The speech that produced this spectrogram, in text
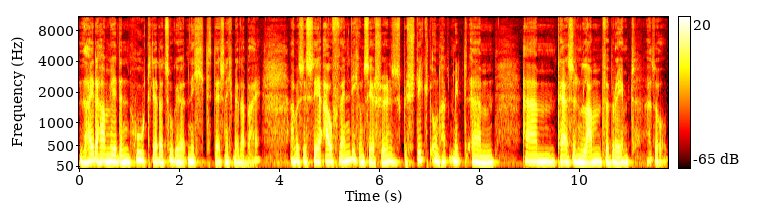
Leider haben wir den Hut, der dazugehört, nicht. Der ist nicht mehr dabei. Aber es ist sehr aufwendig und sehr schön. Es ist bestickt und hat mit ähm, ähm, persischen Lamm verbrämt. Also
